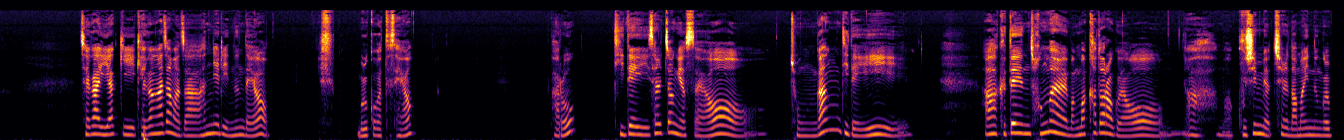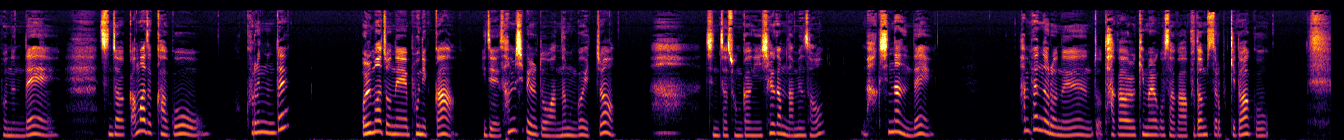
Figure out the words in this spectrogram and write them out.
제가 이 학기 개강하자마자 한 일이 있는데요. 뭘 것 같으세요? 바로 디데이 설정이었어요. 종강 디데이. 아, 그땐 정말 막막하더라고요. 아, 막 90 며칠 남아있는 걸 보는데, 진짜 까마득하고, 그랬는데, 얼마 전에 보니까 이제 30일도 안 남은 거 있죠? 진짜 종강이 실감 나면서 막 신나는데 한편으로는 또 다가올 기말고사가 부담스럽기도 하고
